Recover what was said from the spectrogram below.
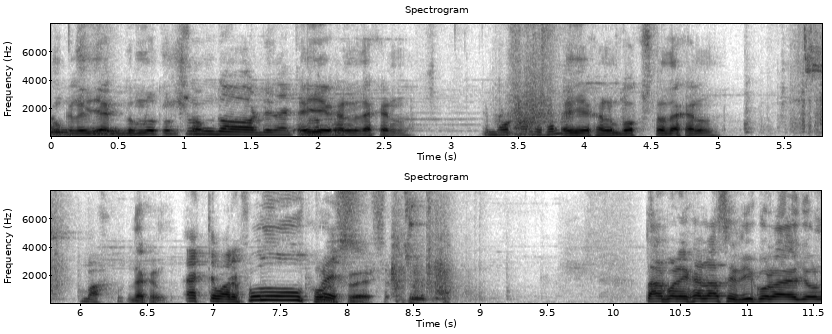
আঙ্কেল এই যে একদম নতুন সব। এই যে এখানে দেখেন। এই যে এখানে বক্সটা দেখেন। বাহ। দেখেন। একেবারে ফুল ফুল ফ্রেশ ফ্রেশ তারপর এখানে আছে রিকোর আয়োজন।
